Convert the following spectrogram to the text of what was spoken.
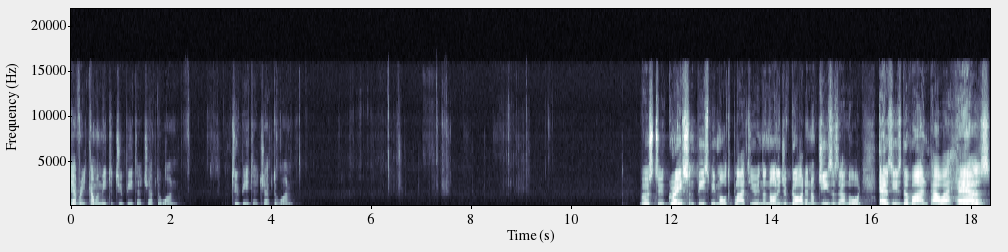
every. Come with me to 2 Peter chapter 1. 2 Peter chapter 1. Verse 2 Grace and peace be multiplied to you in the knowledge of God and of Jesus our Lord, as his divine power has,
